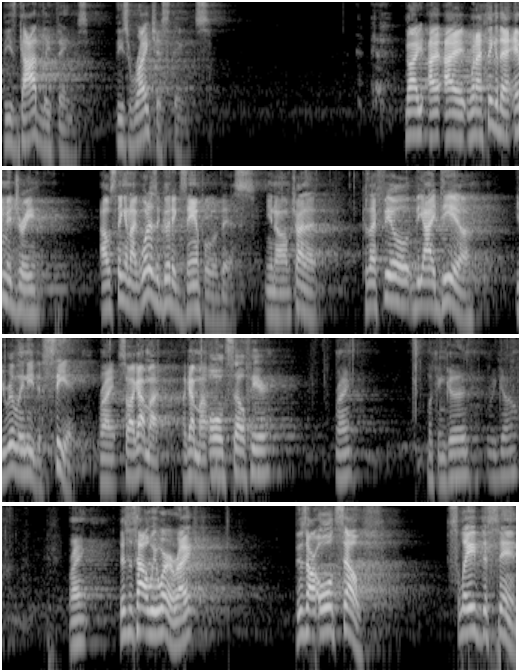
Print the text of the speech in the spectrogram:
these godly things, these righteous things. Now, I, I, I, when I think of that imagery, I was thinking, like, what is a good example of this? You know, I'm trying to, because I feel the idea, you really need to see it, right? So I got my, I got my old self here, right? Looking good. Here we go. Right? This is how we were, right? This is our old self, slave to sin,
